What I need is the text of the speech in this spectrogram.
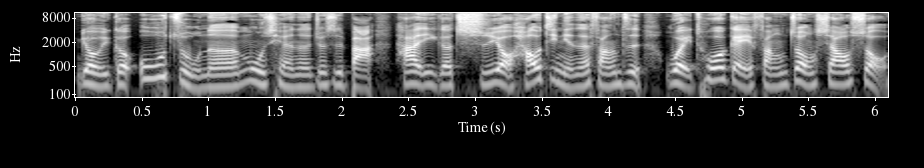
有一个屋主呢，目前呢就是把他一个持有好几年的房子委托给房仲销售，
